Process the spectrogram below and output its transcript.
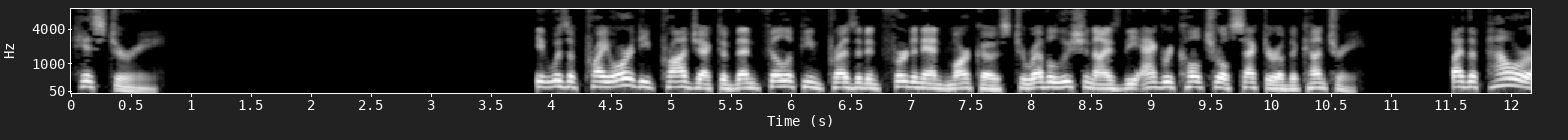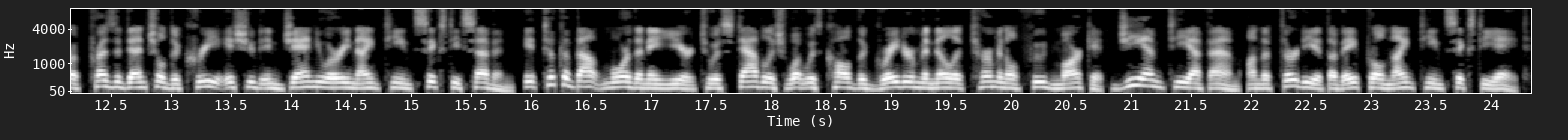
History It was a priority project of then Philippine President Ferdinand Marcos to revolutionize the agricultural sector of the country. By the power of presidential decree issued in January 1967, it took about more than a year to establish what was called the Greater Manila Terminal Food Market GMTFM, on 30 April 1968.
